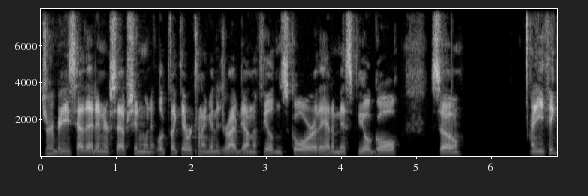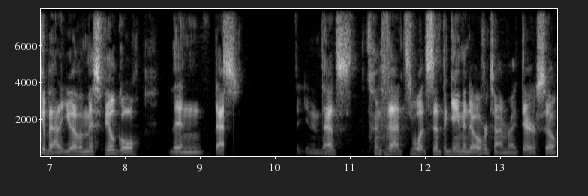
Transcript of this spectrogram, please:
Drew Brees had that interception when it looked like they were kind of going to drive down the field and score. They had a missed field goal, so and you think about it, you have a missed field goal, then that's you know, that's that's what sent the game into overtime right there. So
